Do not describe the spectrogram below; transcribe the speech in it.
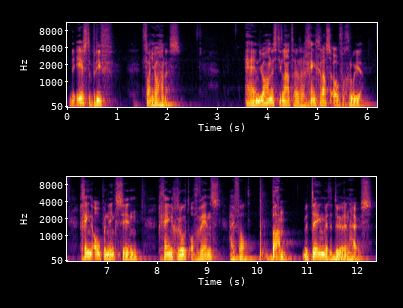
De eerste brief van Johannes. En Johannes die laat er geen gras over groeien, geen openingszin, geen groet of wens. Hij valt, bam, meteen met de deur in huis.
